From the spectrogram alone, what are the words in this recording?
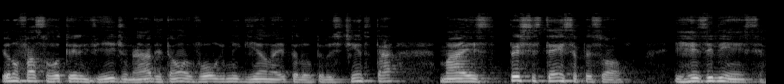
Eu não faço roteiro em vídeo, nada, então eu vou me guiando aí pelo, pelo instinto, tá? Mas persistência, pessoal, e resiliência.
